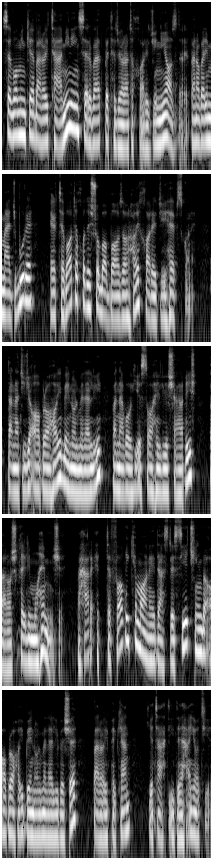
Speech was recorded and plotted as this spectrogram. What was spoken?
سوم اینکه برای تأمین این ثروت به تجارت خارجی نیاز داره. بنابراین مجبور ارتباط خودش رو با بازارهای خارجی حفظ کنه. در نتیجه آبراهای بین المللی و نواحی ساحلی شرقیش براش خیلی مهم میشه و هر اتفاقی که مانع دسترسی چین به آبراهای بین المللی بشه برای پکن یه تهدید حیاتیه.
